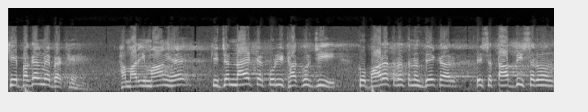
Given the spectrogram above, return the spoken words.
के बगल में बैठे हैं। हमारी मांग है कि जननायक कर्पूरी ठाकुर जी को भारत रत्न देकर इस शताब्दी सर्व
